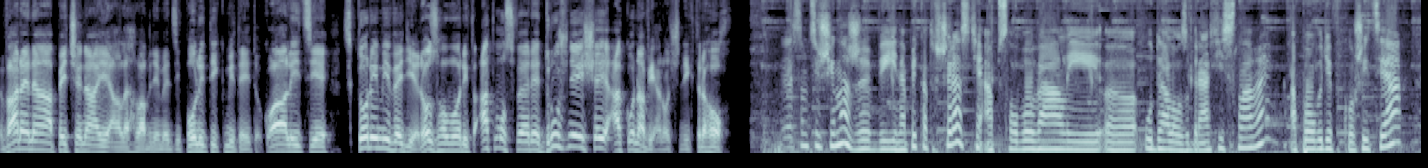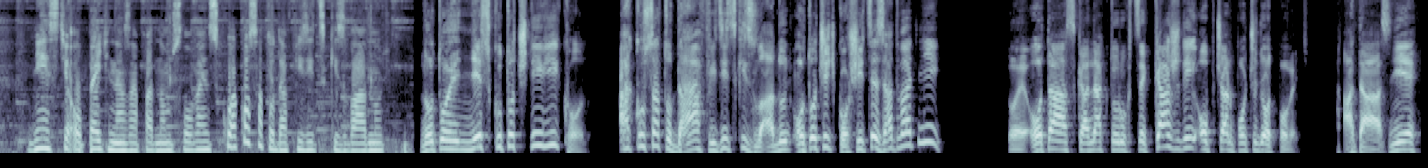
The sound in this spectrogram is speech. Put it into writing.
Varená a pečená je ale hlavne medzi politikmi tejto koalície, s ktorými vedie rozhovory v atmosfére družnejšej ako na vianočných trhoch. Ja som si všimla, že vy napríklad včera ste absolvovali e, udalosť v Bratislave a obede v Košiciach. Dnes ste opäť na západnom Slovensku. Ako sa to dá fyzicky zvládnuť? No to je neskutočný výkon. Ako sa to dá fyzicky zvládnuť otočiť Košice za dva dní? To je otázka, na ktorú chce každý občan počuť odpoveď. A tá znie,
